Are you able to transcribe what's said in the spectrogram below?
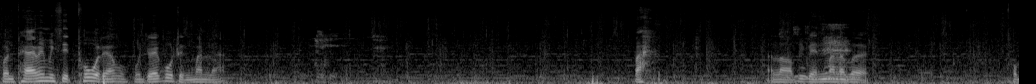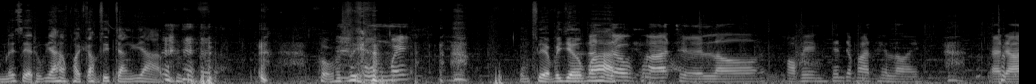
คนแพ้ไม่มีสิทธิ์พูดนะครับผมผมจะไม่พูดถึงมันแล้วไปแล้วรอพี่เบนซ์มาระเบิด ผมได้เสียทุกอย่างไปกับที่จังหยาด ผมเสียคุ้มไหมผม เสียไปเยอะมากฉันจะพาเธอลอยขอเพลงฉันจะพาเธอลอยเดี๋ยว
